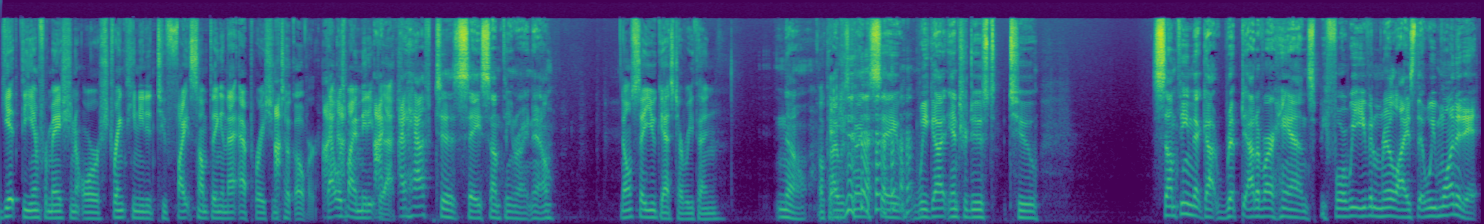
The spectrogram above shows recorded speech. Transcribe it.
get the information or strength he needed to fight something, and that apparition took over. That was my immediate I, reaction. I have to say something right now. Don't say you guessed everything. No. Okay. I was going to say we got introduced to something that got ripped out of our hands before we even realized that we wanted it.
